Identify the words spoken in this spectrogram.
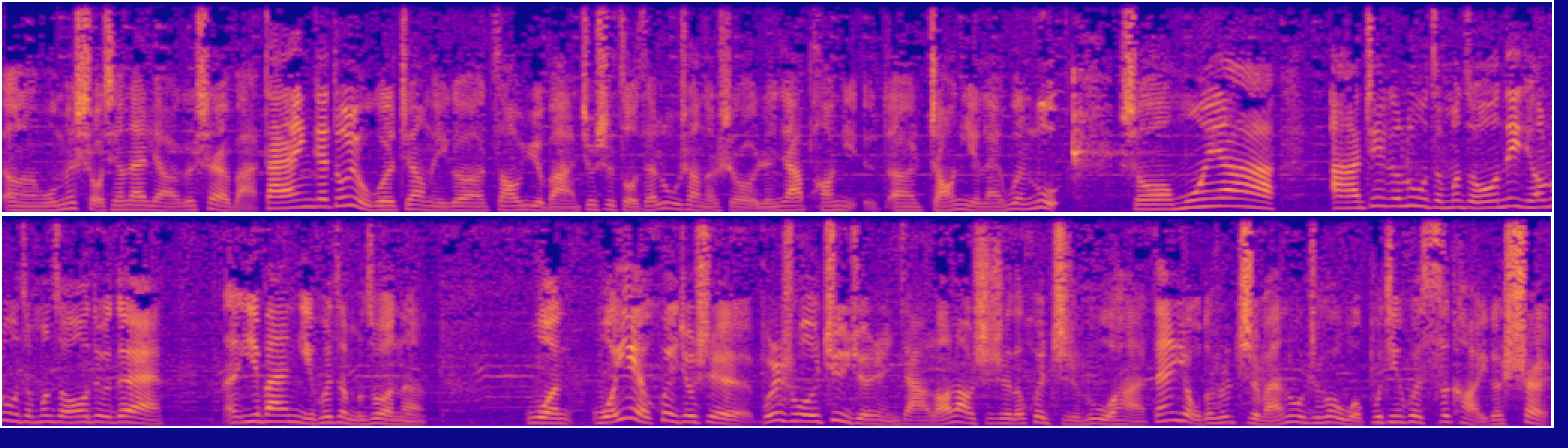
嗯，我们首先来聊一个事儿吧。大家应该都有过这样的一个遭遇吧，就是走在路上的时候，人家跑你呃找你来问路，说摸呀啊这个路怎么走，那条路怎么走，对不对？那一般你会怎么做呢？我我也会，就是不是说拒绝人家，老老实实的会指路哈。但是有的时候指完路之后，我不禁会思考一个事儿，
